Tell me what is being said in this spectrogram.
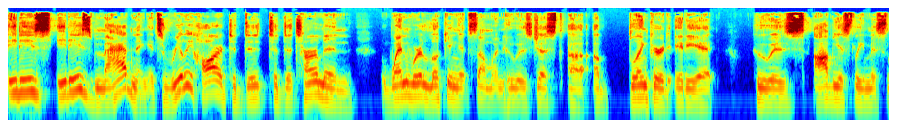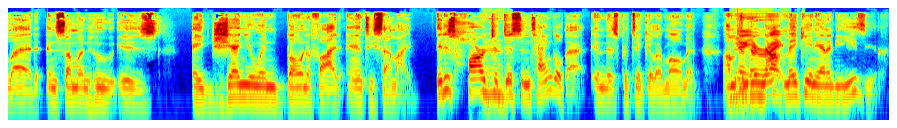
it is it is maddening it's really hard to de- to determine when we're looking at someone who is just a, a blinkered idiot who is obviously misled and someone who is a genuine bona fide anti-semite it is hard to Mm. disentangle that in this particular moment um, No, and they're you're not right. making it any easier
